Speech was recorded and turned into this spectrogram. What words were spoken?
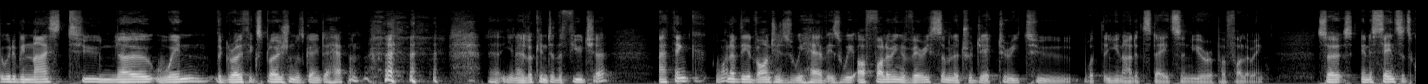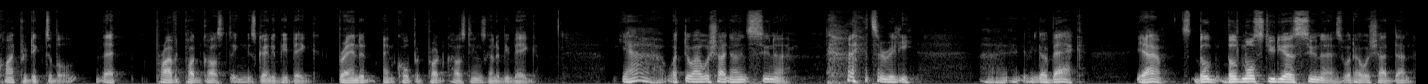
it would have been nice to know when the growth explosion was going to happen. uh, you know, look into the future. I think one of the advantages we have is we are following a very similar trajectory to what the United States and Europe are following. So, in a sense, it's quite predictable that private podcasting is going to be big, branded and corporate podcasting is going to be big. Yeah, what do I wish I'd known sooner? it's a really, uh, let me go back. Yeah, build, build more studios sooner is what I wish I'd done.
